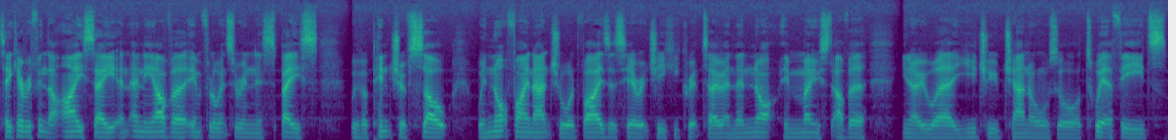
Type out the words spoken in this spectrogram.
Take everything that I say and any other influencer in this space with a pinch of salt. We're not financial advisors here at Cheeky Crypto, and they're not in most other you know uh, YouTube channels or Twitter feeds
